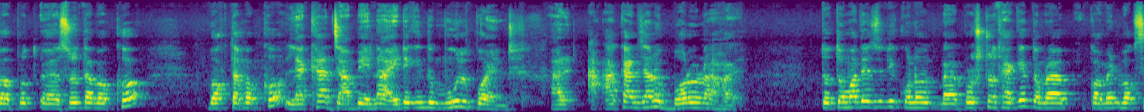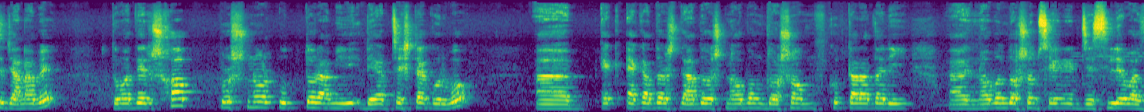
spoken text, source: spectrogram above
বা শ্রোতাপক্ষ আহ, শ্রোতা পক্ষ বক্তা পক্ষ লেখা যাবে না। এটা কিন্তু মূল পয়েন্ট আর আকার যেন বড় না হয়। তো তোমাদের যদি কোনো প্রশ্ন থাকে তোমরা কমেন্ট বক্সে জানাবে। তোমাদের সব প্রশ্নর উত্তর আমি দেওয়ার চেষ্টা করব। একাদশ, দ্বাদশ, নবম, দশম, খুব তাড়াতাড়ি নবম, দশম শ্রেণির যে সিলেবাস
